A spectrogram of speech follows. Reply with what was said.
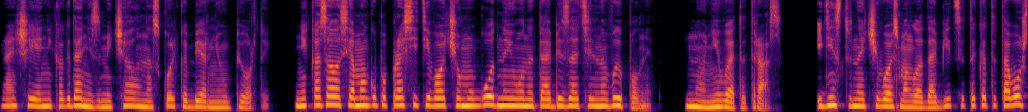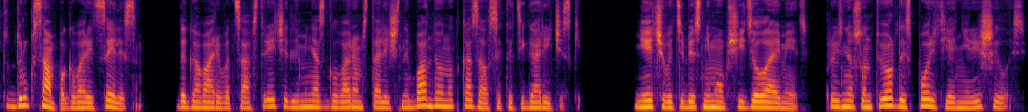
Раньше я никогда не замечала, насколько Берни упертый. Мне казалось, я могу попросить его о чем угодно, и он это обязательно выполнит. Но не в этот раз. Единственное, чего я смогла добиться, так это того, что друг сам поговорит с Элисом. Договариваться о встрече для меня с главарем столичной банды он отказался категорически. «Нечего тебе с ним общие дела иметь», — произнес он твердо, и спорить я не решилась.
